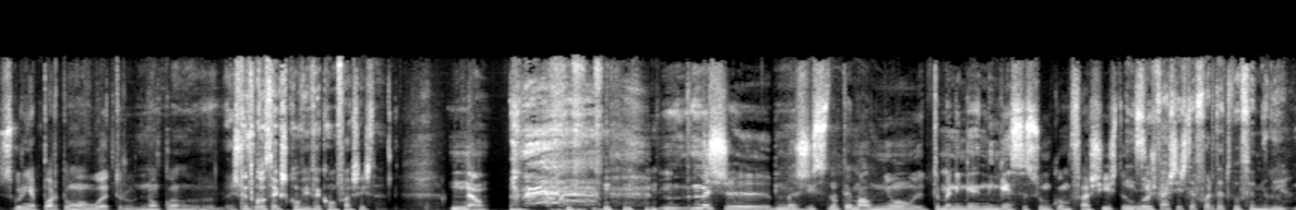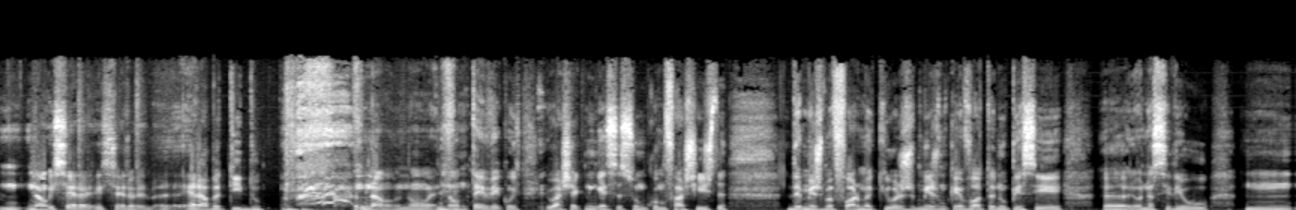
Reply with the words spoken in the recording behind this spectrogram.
segurem a porta um ao outro. Não, con- Portanto, pessoas- consegues conviver com um fascista? não. mas, eh, mas isso não tem mal nenhum. Também ninguém, ninguém se assume como fascista. E se o Hoje- fascista for da tua família? Não, isso era, isso era, era abatido. não, não, é- não tem a ver com isso. Eu acho é que ninguém se assume como fascista, da mesma forma que hoje, mesmo quem vota no PC eh, ou na CDU, hum,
